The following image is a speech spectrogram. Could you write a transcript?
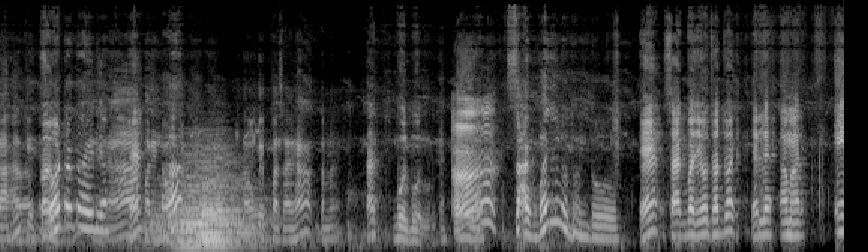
લા હું કે. સો ટકા આઈડિયા હે? ફરી હા? નવું નવું ફસાય હા તમે? હા બોલ બોલ. શાકભાજીનો ધંધો. હે? શાકભાજી એવો થતો હોય એટલે અમાર એ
